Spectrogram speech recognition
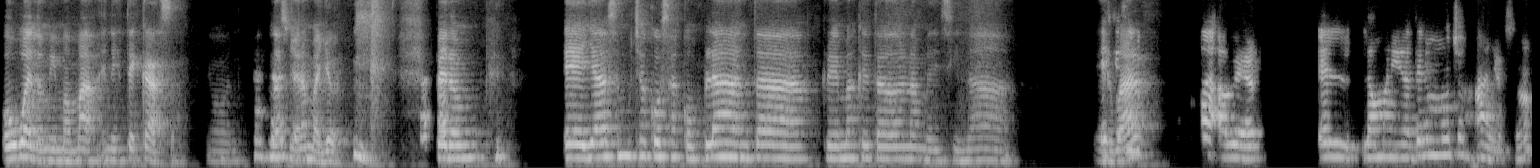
o bueno, mi mamá en este caso, una señora mayor, pero ella hace muchas cosas con plantas, cremas que está en la medicina herbal. a ver, la humanidad tiene muchos años, ¿no?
